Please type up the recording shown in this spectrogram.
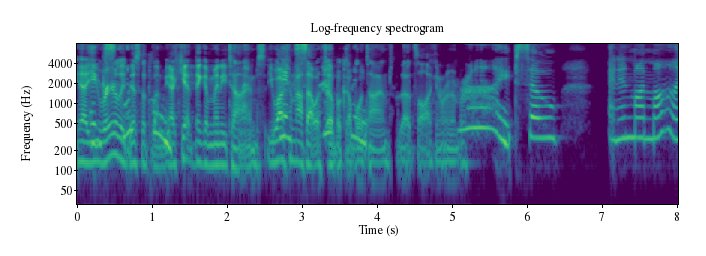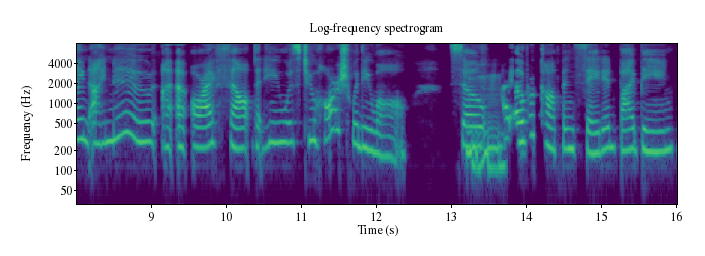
Yeah, you exactly. rarely discipline me. I can't think of many times. You wash exactly. your mouth out with soap a couple of times. That's all I can remember. Right. So, and in my mind, I knew I, or I felt that he was too harsh with you all. So mm-hmm. I overcompensated by being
